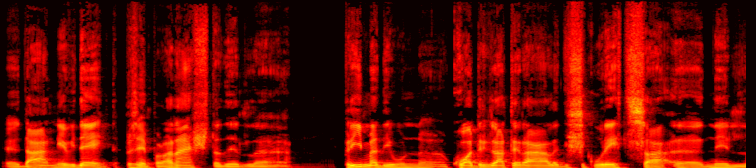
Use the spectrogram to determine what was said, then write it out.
eh, da anni è evidente, per esempio la nascita del, prima di un quadrilaterale di sicurezza eh, nel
